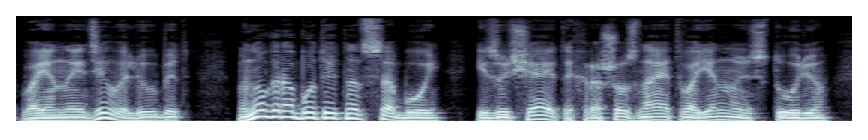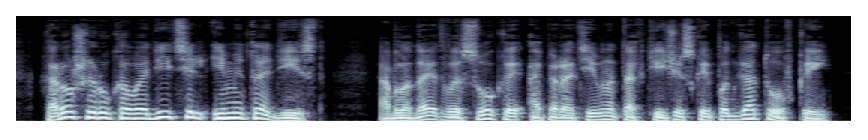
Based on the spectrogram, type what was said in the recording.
военное дело любит, много работает над собой, изучает и хорошо знает военную историю, хороший руководитель и методист, обладает высокой оперативно-тактической подготовкой –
